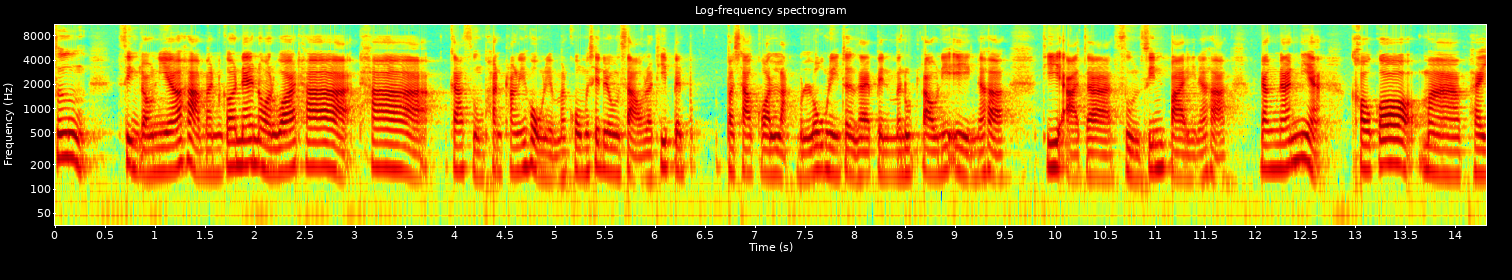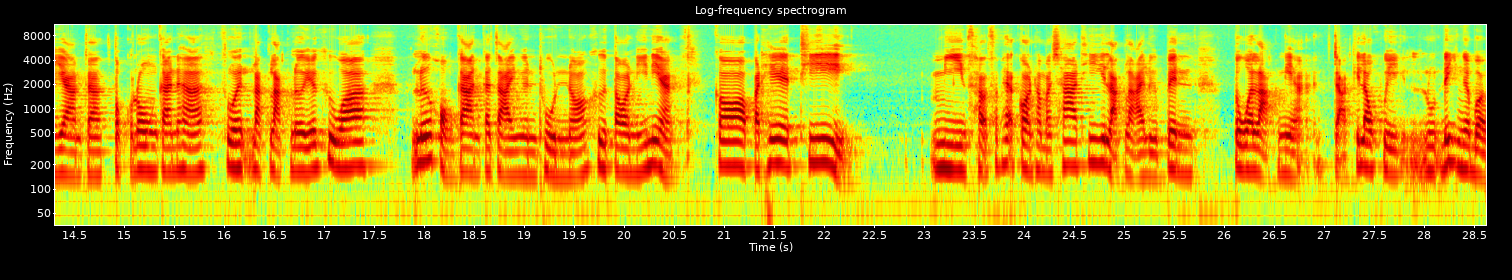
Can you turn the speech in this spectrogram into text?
ซึ่งสิ่งเหล่านี้ค่ะ มันก็แน่นอนว่าถ้าถ้าการสูญพันธุ์ครั้งที่ 6 เนี่ยมันคงไม่ใช่ไดโนเสาร์แล้วที่เป็น ประชากรหลักบนโลกนี้จะกลายเป็นมนุษย์เรานี่เองนะคะ ที่อาจจะสูญสิ้นไปนะคะ ดังนั้นเนี่ยเขาก็มาพยายามจะตกลงกันนะคะส่วนหลักๆเลยก็คือว่าเรื่องของการกระจายเงินทุนเนาะคือตอนนี้เนี่ยก็ประเทศที่มีทรัพยากรธรรมชาติที่หลากหลาย หรือเป็น ตัวหลักเนี่ย จากที่เราคุยได้ยินกันบ่อย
